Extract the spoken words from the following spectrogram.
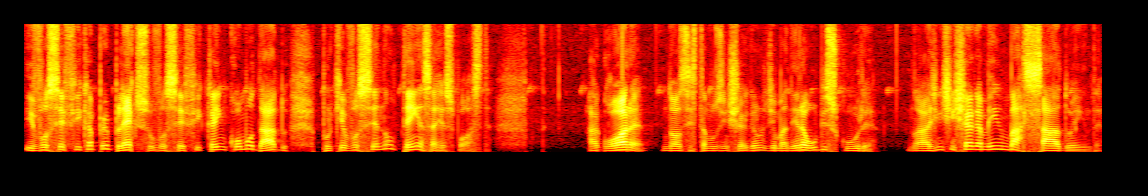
E você fica perplexo, você fica incomodado, porque você não tem essa resposta. Agora nós estamos enxergando de maneira obscura. A gente enxerga meio embaçado ainda.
